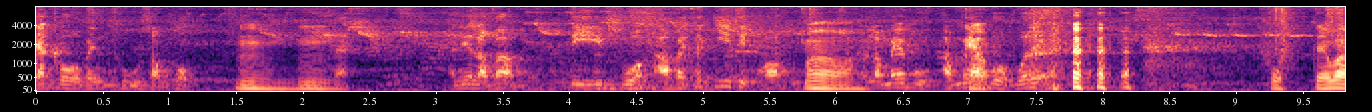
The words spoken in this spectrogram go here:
ยัดโบเป็นทู26อืมอืม นะอันนี้เราก็ตีบวกเอาไปสัก20พออ๋อเราไม่บวกเอาไม่ครัเอาบบวกเวอร์ โอ้แต่ว่า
